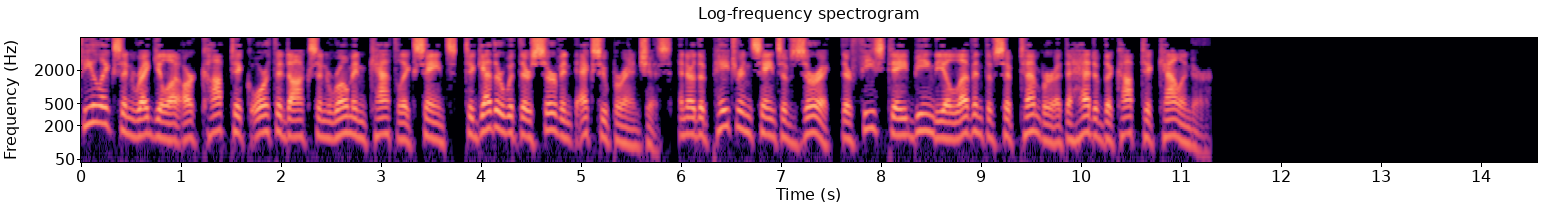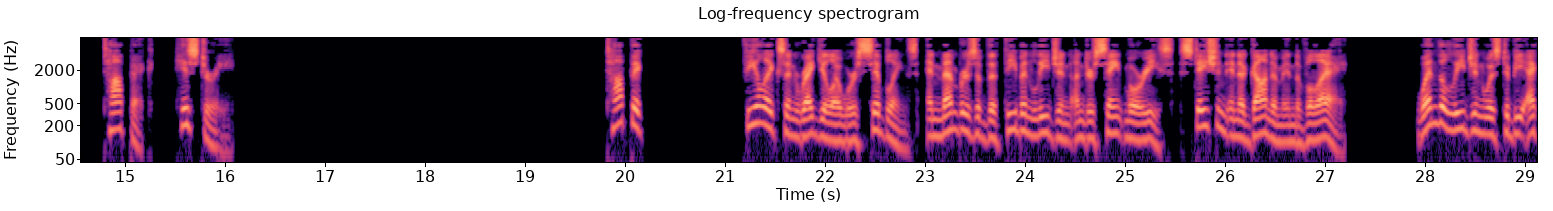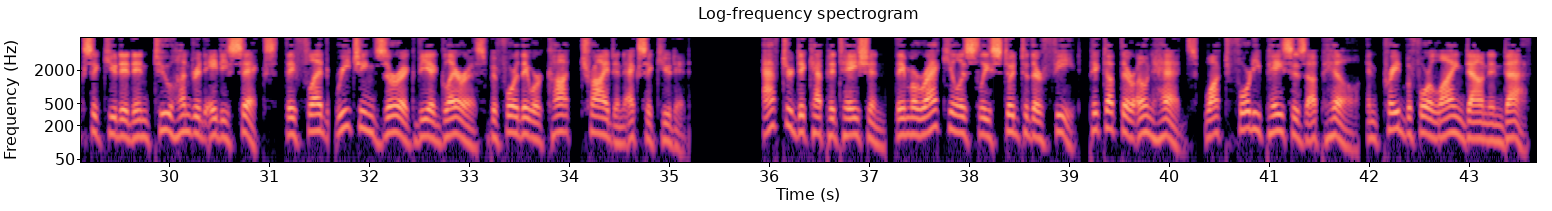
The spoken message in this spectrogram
Felix and Regula are Coptic Orthodox and Roman Catholic saints, together with their servant Exuperantius, and are the patron saints of Zurich, their feast day being the 11th of September at the head of the Coptic calendar. History Felix and Regula were siblings, and members of the Theban legion under Saint Maurice, stationed in Agaunum in the Valais. When the legion was to be executed in 286, they fled, reaching Zurich via Glarus before they were caught, tried and executed. After decapitation, they miraculously stood to their feet, picked up their own heads, walked forty paces uphill, and prayed before lying down in death.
